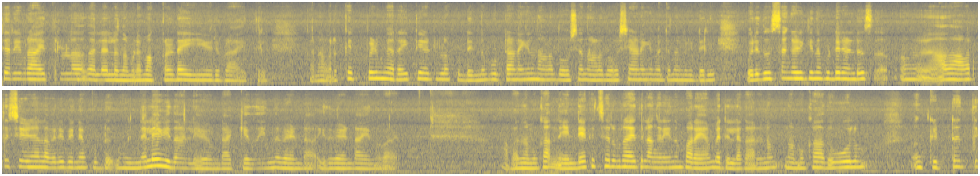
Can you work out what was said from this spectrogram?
ചെറിയ പ്രായത്തിലുള്ളതല്ലല്ലോ നമ്മുടെ മക്കളുടെ ഈ ഒരു പ്രായത്തിൽ. കാരണം അവർക്ക് എപ്പോഴും വെറൈറ്റി ആയിട്ടുള്ള ഫുഡ് ഇന്ന് പുട്ടാണെങ്കിൽ നാളെ ദോശ നാളെ ദോശയാണെങ്കിൽ മറ്റന്നാൾ ഇഡലി. ഒരു ദിവസം കഴിക്കുന്ന ഫുഡ് രണ്ട് ദിവസം അത് ആവർത്തിച്ച് കഴിഞ്ഞാൽ അവർ പിന്നെ ഫുഡ് ഇന്നലെ വിധാനല്ലേ ഉണ്ടാക്കിയത്. ഇന്ന് വേണ്ട ഇത് വേണ്ട എന്ന് പറയും. അപ്പം നമുക്ക് എന്റെയൊക്കെ ചെറുപ്രായത്തിൽ അങ്ങനെയൊന്നും പറയാൻ പറ്റില്ല. കാരണം നമുക്ക് അതുപോലും കിട്ടത്തി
